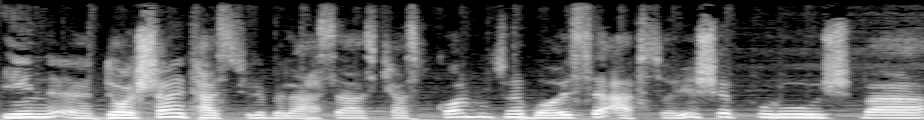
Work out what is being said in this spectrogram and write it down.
این داشتن تصویر به لحظه از کسب کار می‌تونه باعث افزایش فروش و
